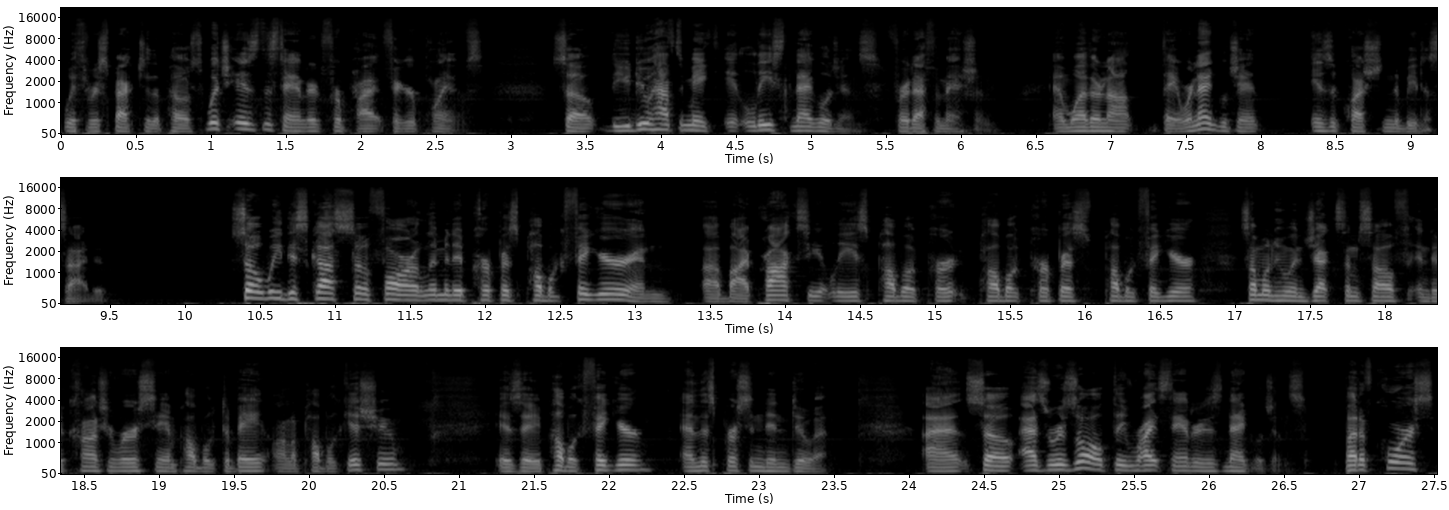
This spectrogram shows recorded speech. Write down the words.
with respect to the post, which is the standard for private figure plaintiffs. So you do have to make at least negligence for defamation, and whether or not they were negligent is a question to be decided. So we discussed so far a limited purpose public figure and uh, by proxy at least, public per- public purpose, public figure, someone who injects himself into controversy and public debate on a public issue, is a public figure, and this person didn't do it. Uh, so as a result, the right standard is negligence. But of course,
